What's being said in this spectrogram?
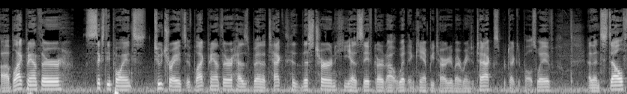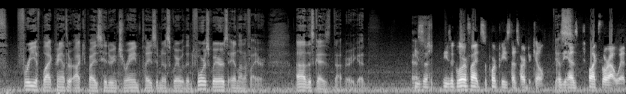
Uh, Black Panther, 60 points, two traits. If Black Panther has been attacked this turn, he has Safeguard Outwit and can't be targeted by range attacks, Protected Pulse Wave. And then Stealth, free if Black Panther occupies hindering terrain, place him in a square within four squares, and line of fire. Uh, this guy's not very good. He's a he's a glorified support piece that's hard to kill because he Yes. has flex or outwit.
